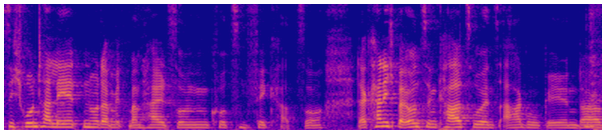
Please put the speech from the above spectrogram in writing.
sich runterlädt, nur damit man halt so einen kurzen Fick hat. So. Da kann ich bei uns in Karlsruhe ins Argo gehen. Da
